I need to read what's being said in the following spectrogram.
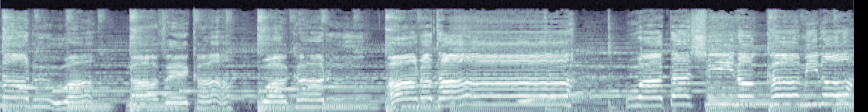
なるわなぜかわかる。あなた私の髪の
